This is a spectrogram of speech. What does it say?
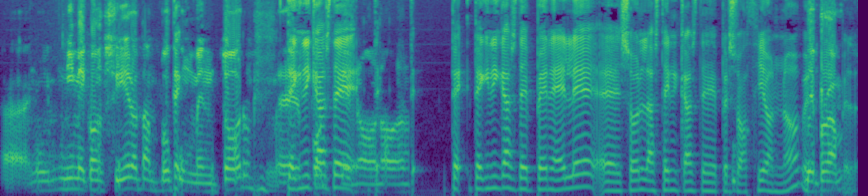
ah, ni, ni me considero tampoco Te- un mentor. eh, técnicas de... no- técnicas de PNL eh, son las técnicas de persuasión, ¿no? de, program-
